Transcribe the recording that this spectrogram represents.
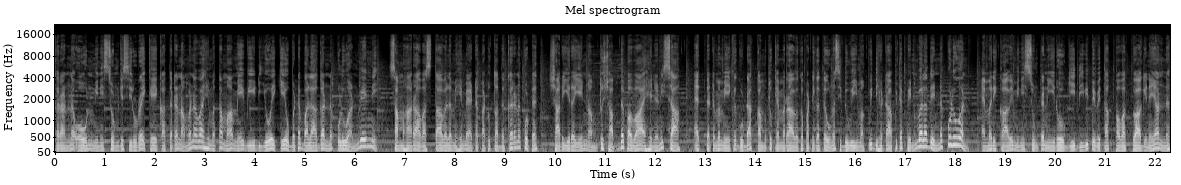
කරන්න ඔවුන් මිනිස්සුන්ගේ සිරුර එක එකත්තට නමනවා හෙම තමා මේ වීඩියෝ එකේ ඔබට බලාගන්න පුළුවන් වෙන්නේ. සමහර අවස්ථාවල මෙහෙම ඇටකටු තද කරනකොට ශරීරයෙන් නමුතු ශබ්ද පවා ඇහෙන නිසා ඇත්තටම මේක ගොඩක් අමුතු කැමරාවක පටිගත වුණ සිදුවීමක් විදිහට අපිට පෙන්වල දෙන්න පුළුවන්. ඇමරිකාවේ මිනිස්සුන්ට නීරෝගී දිවි පෙවෙතක් පවත්වාගෙන යන්න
